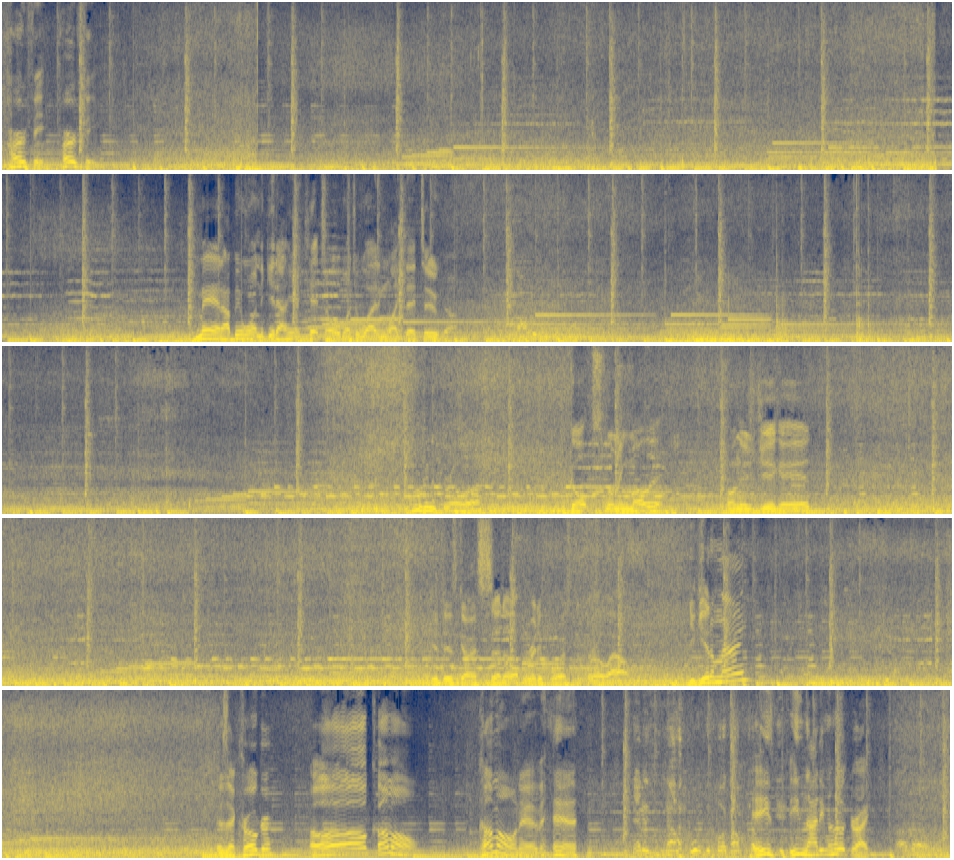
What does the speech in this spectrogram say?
Perfect, perfect. Man, I've been wanting to get out here and catch a whole bunch of whiting like that too. We're gonna throw a gulp swimming mullet on this jig head. Get this guy set up, ready for us to throw out. You get him, man? Is that croaker? Oh, come on. Come on, Evan. That is not what the fuck I'm He's he's not even hooked right. I know.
